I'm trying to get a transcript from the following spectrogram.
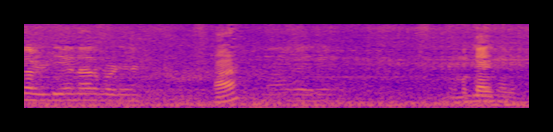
महागाई चालली येणार बढे हा. मग काय?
